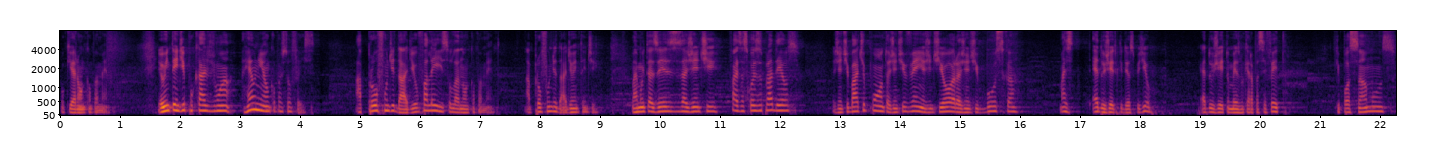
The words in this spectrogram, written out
o que era um acampamento. Eu entendi por causa de uma reunião que o pastor fez. A profundidade. Eu falei isso lá no acampamento. A profundidade, eu entendi. Mas muitas vezes a gente faz as coisas para Deus. A gente bate ponto, a gente vem, a gente ora, a gente busca. Mas é do jeito que Deus pediu? É do jeito mesmo que era para ser feito? Que possamos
